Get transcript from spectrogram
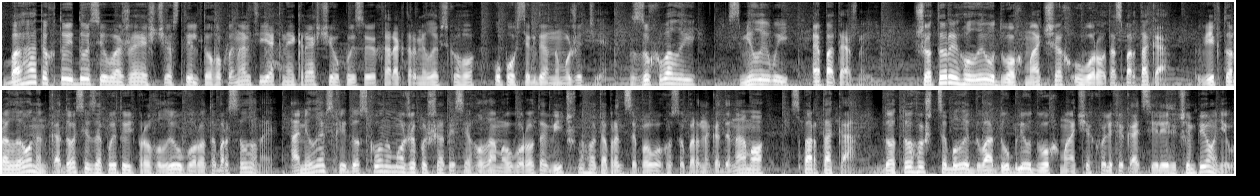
Багато хто й досі вважає, що стиль того пенальті якнайкраще описує характер Мілевського у повсякденному житті: зухвалий, сміливий, епатажний. Чотири голи у двох матчах у ворота Спартака. Віктора Леоненка досі запитують про голи у ворота Барселони. А Мілевський доскону може пишатися голами у ворота вічного та принципового суперника Динамо Спартака. До того ж, це були два дублі у двох матчах кваліфікації Ліги Чемпіонів,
